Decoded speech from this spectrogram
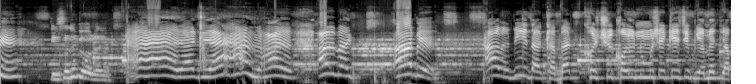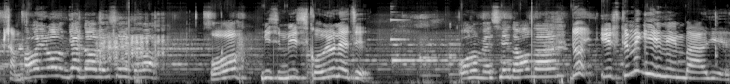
Ne? Girsene bir oraya. Hayır. Abi abi. Abi bir dakika ben koşu koyunumu kesip yemek yapsam. da. Hayır oğlum gel daha VS'ye devam. Oh mis mis koyun eti. Oğlum VS'ye devam lan. Dur üstümü giyineyim bari.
